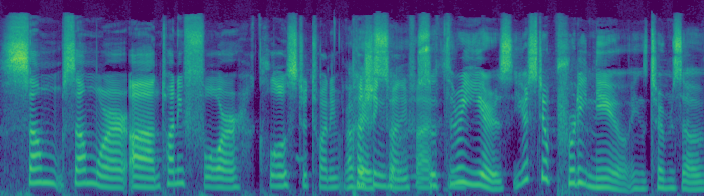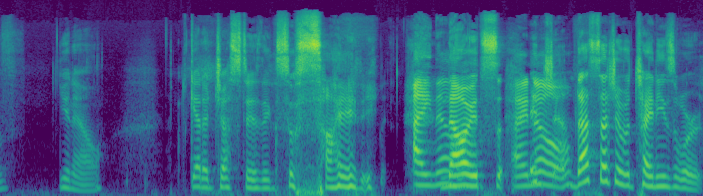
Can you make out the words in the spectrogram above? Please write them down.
some somewhere um 24, close to 20, Okay, pushing so, 25. So three years. You're still pretty new in terms of, you know, get adjusted in society. I know. Now it's I it's- know. that's such a Chinese word.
